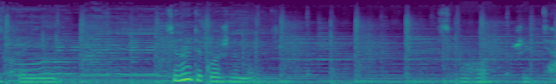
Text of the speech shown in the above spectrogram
Україні. Цінуйте кожну мить свого життя.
